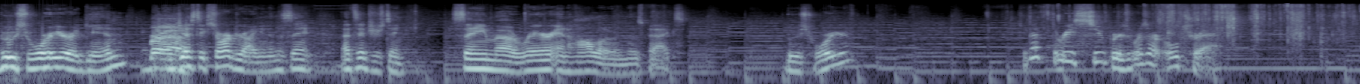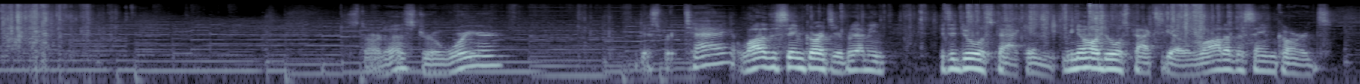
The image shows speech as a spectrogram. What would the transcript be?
Boost Warrior again? Bruh. Majestic Star Dragon in the same. That's interesting. Same uh, rare and hollow in those packs. Boost Warrior. We got three supers. Where's our ultra? Stardust, Drill Warrior, Desperate Tag. A lot of the same cards here, but I mean, it's a duelist pack, and we know how duelist packs go. A lot of the same cards.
